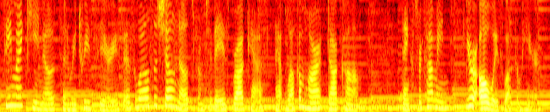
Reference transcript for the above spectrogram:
See my keynotes and retreat series, as well as the show notes from today's broadcast at welcomeheart.com. Thanks for coming. You're always welcome here.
